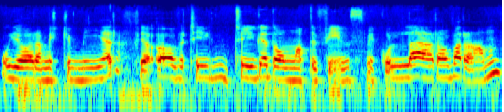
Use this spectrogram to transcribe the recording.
och göra mycket mer. För jag är övertygad om att det finns mycket att lära av varann.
